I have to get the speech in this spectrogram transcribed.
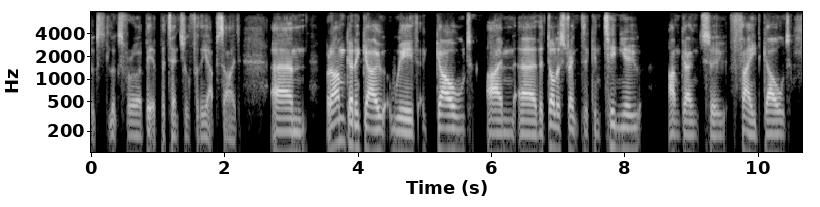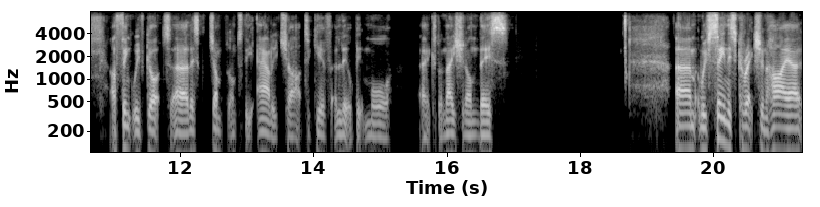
looks looks for a bit of potential for the upside. Um, but I'm going to go with gold. I'm uh, the dollar strength to continue. I'm going to fade gold. I think we've got, uh, let's jump onto the hourly chart to give a little bit more explanation on this. Um, we've seen this correction higher.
